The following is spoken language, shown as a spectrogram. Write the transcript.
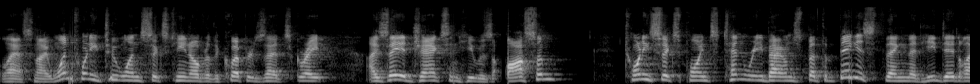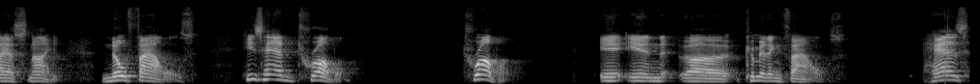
last night. 122 116 over the Clippers. That's great. Isaiah Jackson, he was awesome. 26 points, 10 rebounds. But the biggest thing that he did last night, no fouls. He's had trouble, trouble in, in uh, committing fouls. Has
